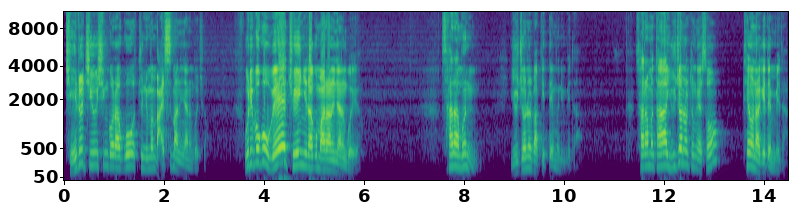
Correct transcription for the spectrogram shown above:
죄를 지으신 거라고 주님은 말씀하느냐는 거죠. 우리 보고 왜 죄인이라고 말하느냐는 거예요. 사람은 유전을 받기 때문입니다. 사람은 다 유전을 통해서 태어나게 됩니다.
